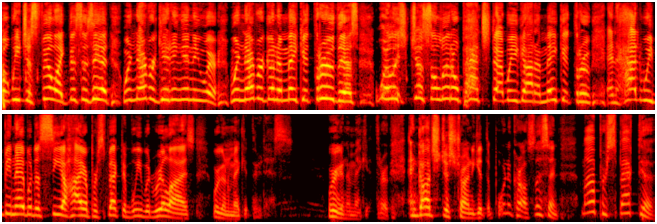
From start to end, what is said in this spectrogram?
but we just feel like this is it. We're never getting anywhere. We're never going to make it through this. Well, it's just a little patch that we got to make it through. And had we been able to see a higher perspective, we would realize we're going to make it through this. We're going to make it through. And God's just trying to get the point across. Listen, my perspective,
